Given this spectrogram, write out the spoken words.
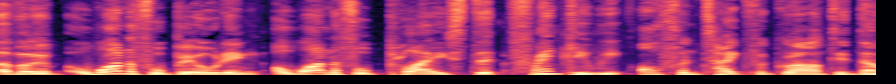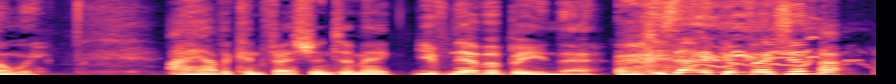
of a, a wonderful building, a wonderful place that, frankly, we often take for granted, don't we? I have a confession to make. You've never been there. Is that a confession?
